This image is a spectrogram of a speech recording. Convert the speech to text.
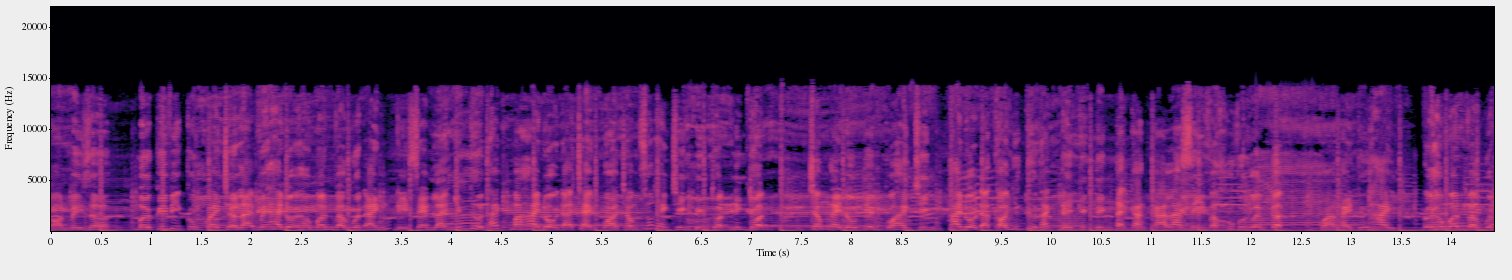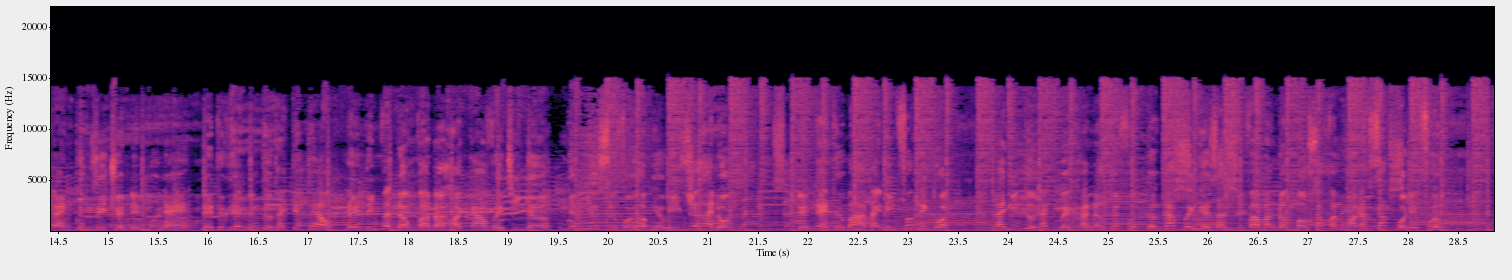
Còn bây giờ, mời quý vị cùng quay trở lại với hai đội Hồng Ân và Nguyệt Ánh để xem lại những thử thách mà hai đội đã trải qua trong suốt hành trình Bình Thuận Ninh Thuận. Trong ngày đầu tiên của hành trình, hai đội đã có những thử thách đầy kịch tính tại cảng cá La Di và khu vực lân cận. Qua ngày thứ hai, đội Hồng Ân và Nguyệt Ánh cùng di chuyển đến Mũi Né để thực hiện những thử thách tiếp theo đầy tính vận động và đòi hỏi cao về trí nhớ cũng như sự phối hợp hiểu ý giữa hai đội. Đến ngày thứ ba tại Ninh Phước Ninh Thuận là những thử thách về khả năng thuyết phục tương tác với người dân và mang đậm màu sắc văn hóa đặc sắc của địa phương.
